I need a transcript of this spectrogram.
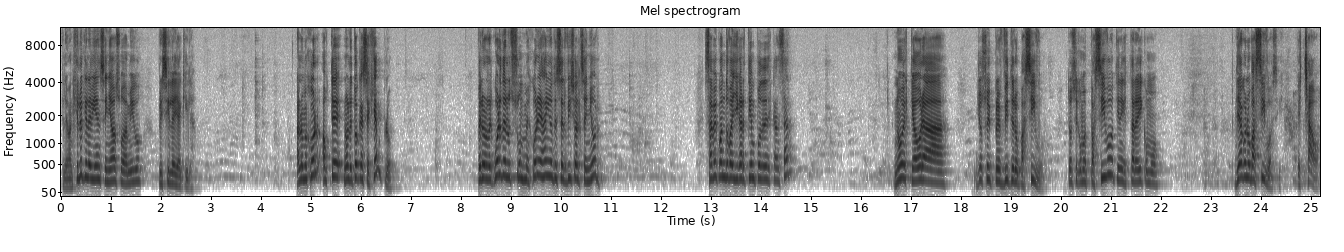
El Evangelio que le había enseñado a sus amigos Priscila y Aquila. A lo mejor a usted no le toca ese ejemplo, pero recuerde sus mejores años de servicio al Señor. ¿Sabe cuándo va a llegar tiempo de descansar? No es que ahora yo soy presbítero pasivo. Entonces, como es pasivo, tiene que estar ahí como diácono pasivo, así, echado.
